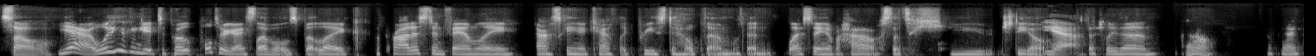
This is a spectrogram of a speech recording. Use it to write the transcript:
So, Yeah, well, you can get to pol- poltergeist levels, but like a Protestant family asking a Catholic priest to help them with a blessing of a house, that's a huge deal. yeah. Especially then. Wow. Okay.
